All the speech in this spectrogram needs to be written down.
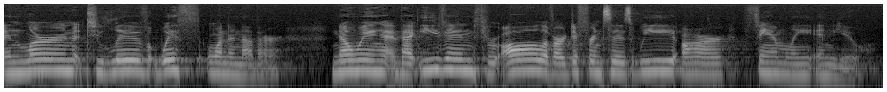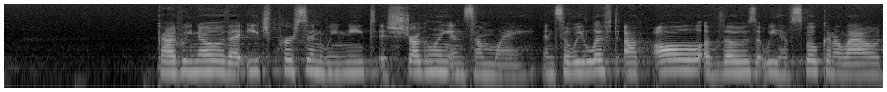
and learn to live with one another, knowing that even through all of our differences, we are family in you. God, we know that each person we meet is struggling in some way, and so we lift up all of those that we have spoken aloud,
